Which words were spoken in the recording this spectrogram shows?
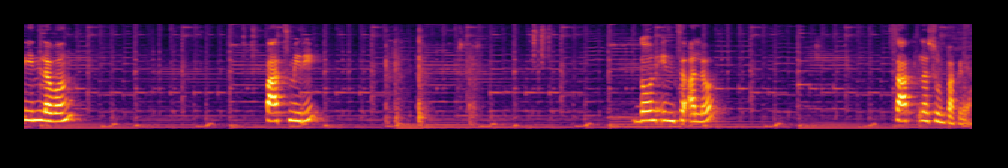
तीन लवंग पाच मिरी दोन इंच आलं सात लसूण पाकळ्या.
